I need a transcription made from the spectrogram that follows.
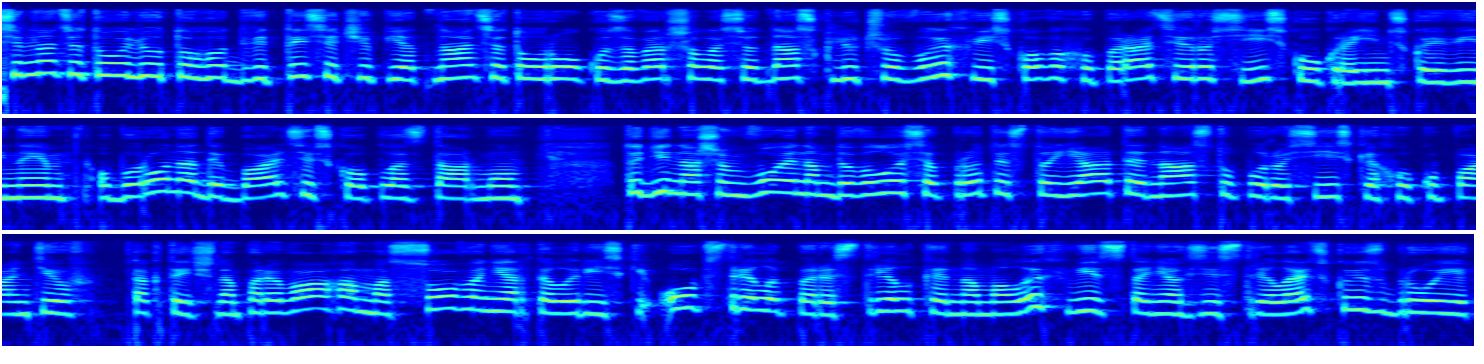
18 лютого 2015 року завершилась одна з ключових військових операцій російсько-української війни оборона Дебальцівського плацдарму. Тоді нашим воїнам довелося протистояти наступу російських окупантів. Тактична перевага, масовані артилерійські обстріли, перестрілки на малих відстанях зі стрілецької зброї,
